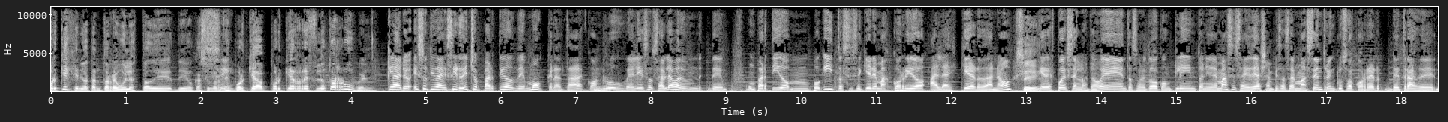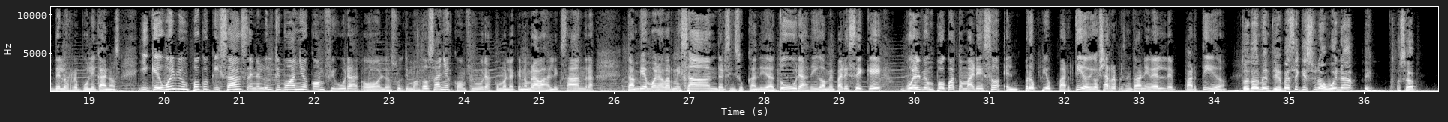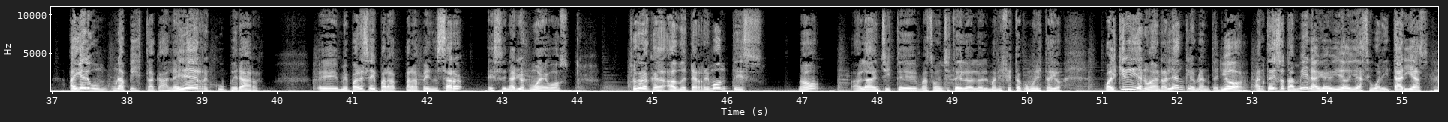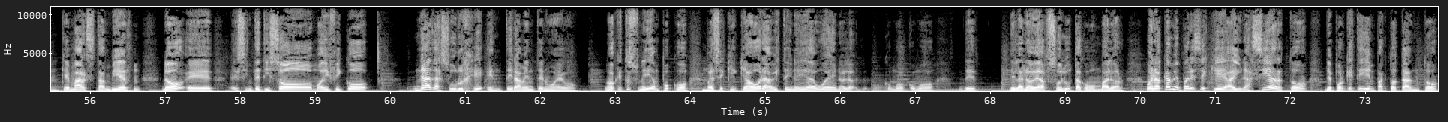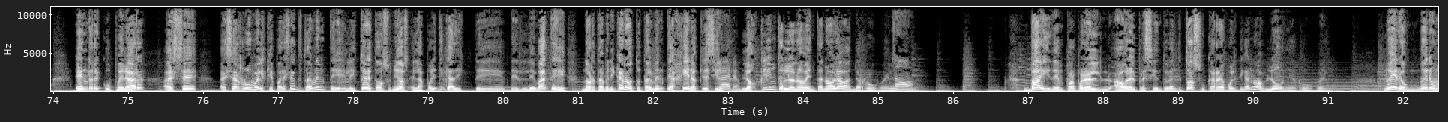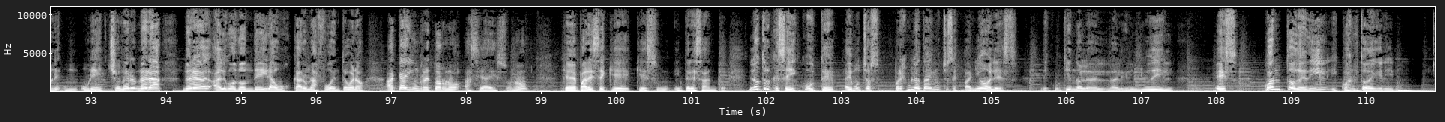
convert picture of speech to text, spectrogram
¿Por qué generó tanto revuelo esto de, Ocasio Cortés? Porque, porque reflotó a Roosevelt. Claro, eso te iba a decir. De hecho, Partido Demócrata con Roosevelt, eso se hablaba de un, de un partido un poquito, si se quiere, más corrido a la izquierda, ¿no? Sí. Que después en los 90, sobre todo con Clinton y demás, esa idea ya empieza a ser más centro, incluso a correr detrás de, de los republicanos. Y que vuelve un poco quizás en el último año con figuras, o en los últimos dos años con figuras como la que nombrabas, Alexandra, también, bueno, Bernie Sanders y sus candidaturas, digo, me parece que vuelve un poco a tomar eso el propio partido, digo, ya representado a nivel de partido. Totalmente, me parece que es una buena, o sea, hay algo, una pista acá, la idea de recuperar, eh, me parece para, para pensar escenarios nuevos, yo creo que a donde te remontes, ¿no? Hablaba en chiste, más o menos en chiste del manifiesto comunista, digo, cualquier idea nueva en realidad ancla una anterior. Antes de eso también había habido ideas igualitarias mm. que Marx también no eh, eh, sintetizó, modificó. nada surge enteramente nuevo. ¿No? Que esto es una idea un poco. Mm. Parece que, que ahora, viste, hay una idea de bueno, lo- como, como de, de la novedad absoluta como un valor. Bueno, acá me parece que hay un acierto de por qué esta idea impactó tanto en recuperar a ese. A ese Roosevelt que parecía totalmente en la historia de Estados Unidos, en la política de- de- del debate norteamericano, totalmente ajeno. Quiere decir, Claro. los Clinton en los 90 no hablaban de Roosevelt. No. Biden, por poner ahora el presidente, durante toda su carrera política no habló de Roosevelt. No era, un, no era un, un- un hecho, no era, no, era, no era algo donde ir a buscar una fuente. Bueno, acá hay un retorno hacia eso, ¿no? Que me parece que, que es un- interesante. Lo otro que se discute, hay muchos, por ejemplo, hay muchos españoles discutiendo lo del, lo del Green New Deal, es cuánto de deal y cuánto de green.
